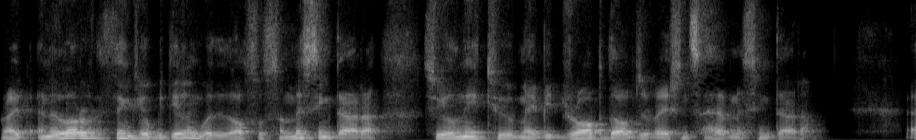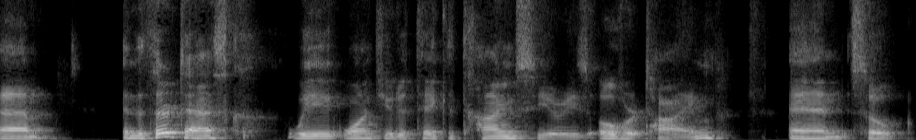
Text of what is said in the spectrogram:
right? And a lot of the things you'll be dealing with is also some missing data. So you'll need to maybe drop the observations that have missing data. Um, in the third task, we want you to take a time series over time. And so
